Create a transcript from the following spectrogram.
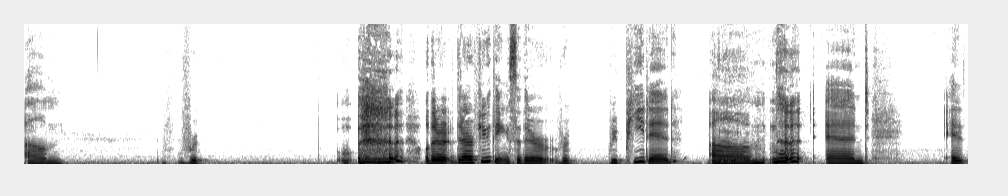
Um, re- well, there there are a few things. So they're re- repeated, um, yeah. and it,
